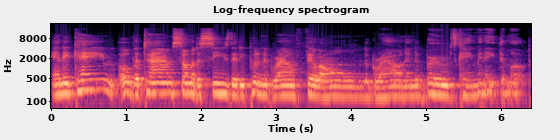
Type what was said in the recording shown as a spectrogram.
And it came over time, some of the seeds that he put in the ground fell on the ground, and the birds came and ate them up.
